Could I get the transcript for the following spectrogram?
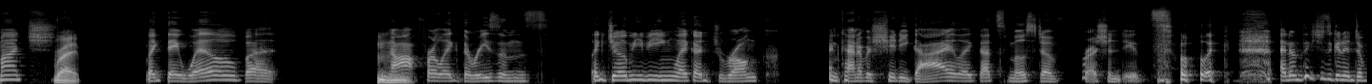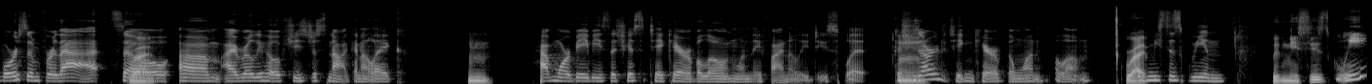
much. right. Like they will, but Mhm. not for like the reasons like Jovi being like a drunk and kind of a shitty guy. Like that's most of Russian dudes. So like I don't think she's gonna divorce him for that. So um I really hope she's just not gonna like Hmm. have more babies that she has to take care of alone when they finally do split. Because she's Hmm. already taking care of the one alone. Right. With Mrs. Gwyn. With Mrs. Queen.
